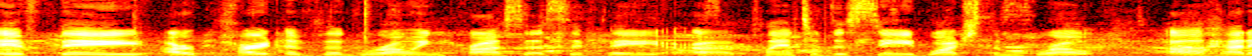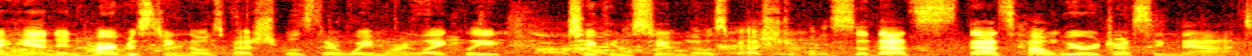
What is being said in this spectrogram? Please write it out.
if they are part of the growing process, if they uh, planted the seed, watched them grow. Uh, had a hand in harvesting those vegetables, they're way more likely to consume those vegetables. So that's that's how we're addressing that,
